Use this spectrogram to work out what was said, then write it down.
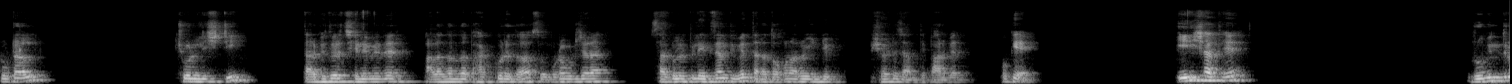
টোটাল চল্লিশটি। তার ভিতরে ছেলে মেয়েদের আলাদা আলাদা ভাগ করে দেওয়া। সো মোটামুটি যারা সার্কুলার পেলে এক্সাম দিবেন, তারা তখন আরও ইন্ডেপ বিষয়টা জানতে পারবেন। ওকে এরই সাথে রবীন্দ্র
